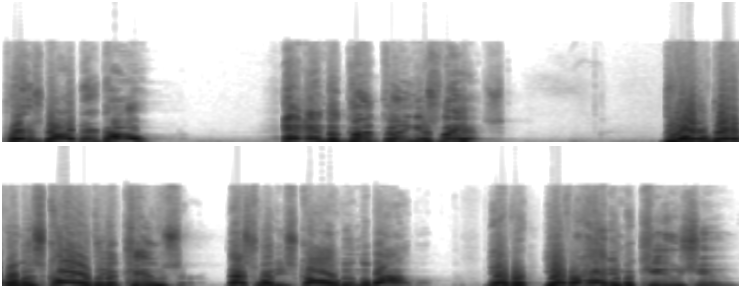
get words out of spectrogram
Praise God, they're gone. And the good thing is this the old devil is called the accuser. That's what he's called in the Bible. You ever, you ever had him accuse you?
